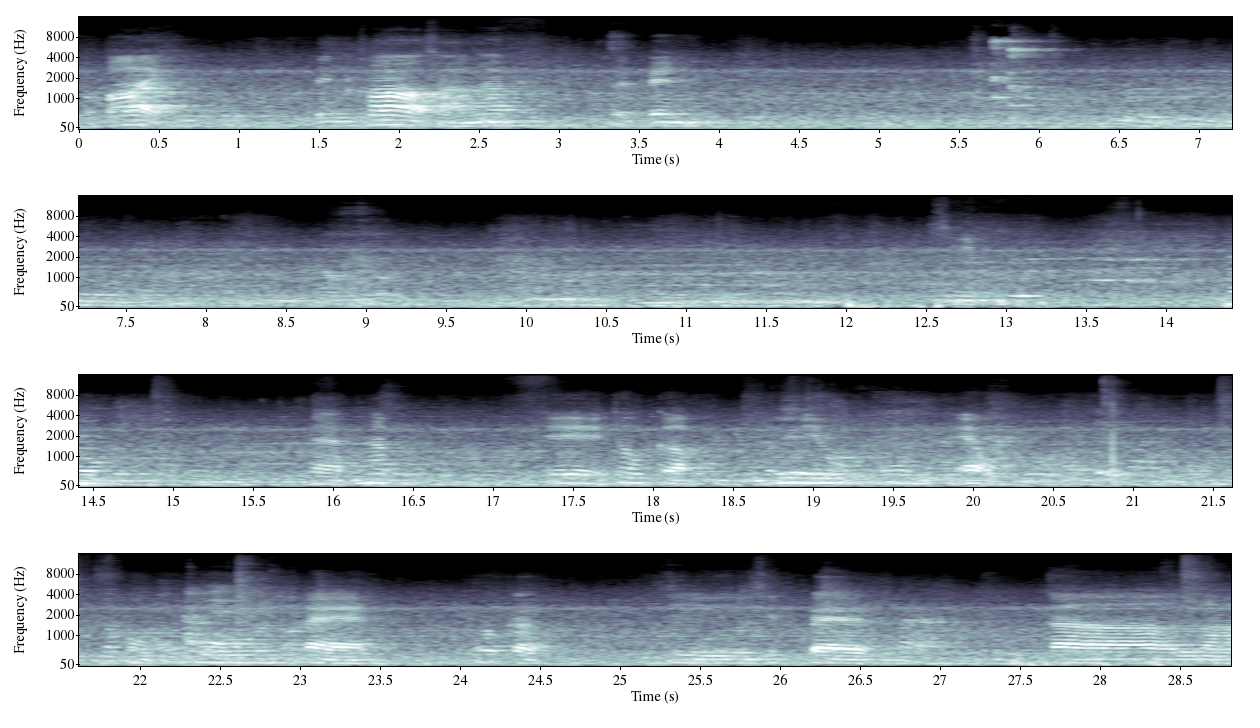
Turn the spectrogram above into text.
ต่อไปเป็นข้อสามนะครับจะเป็น เท่ากับ W คูณ L หกคูณแปดเท่ากับสี่สิบแปดตารา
